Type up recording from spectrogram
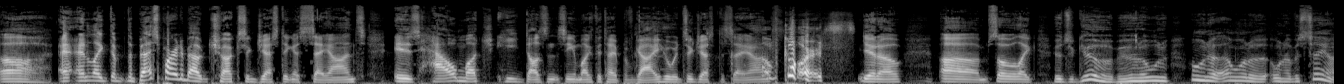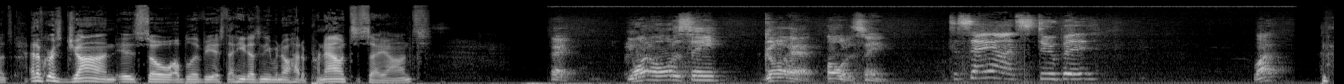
Uh, and, and like the the best part about Chuck suggesting a séance is how much he doesn't seem like the type of guy who would suggest a séance. of course. you know um so like it's like yeah man i want to i want to i want to i want to have a séance and of course john is so oblivious that he doesn't even know how to pronounce séance Hey, you want to hold a scene? Go ahead, hold a scene. It's a seance, stupid. What?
